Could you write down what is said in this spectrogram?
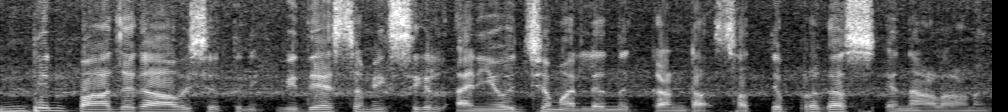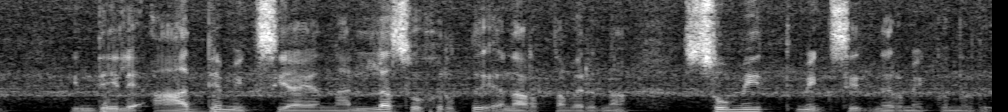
ഇന്ത്യൻ പാചക ആവശ്യത്തിന് വിദേശ മിക്സികൾ അനുയോജ്യമല്ലെന്ന് കണ്ട സത്യപ്രകാശ് എന്ന ആളാണ് ഇന്ത്യയിലെ ആദ്യ മിക്സിയായ നല്ല സുഹൃത്ത് എന്നർത്ഥം വരുന്ന സുമിത് മിക്സി നിർമ്മിക്കുന്നത്.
